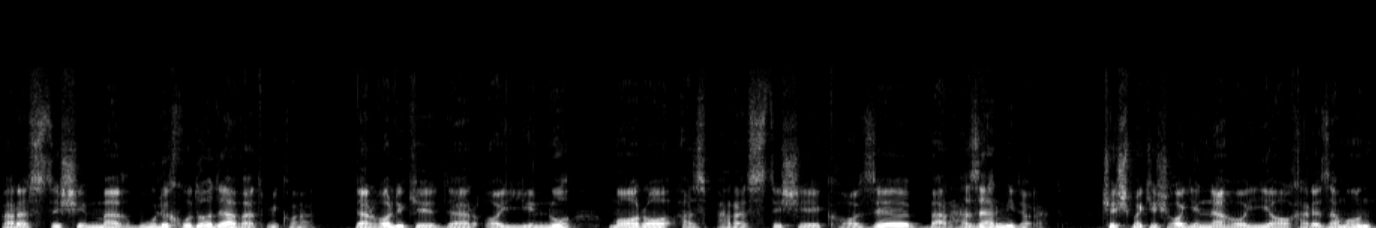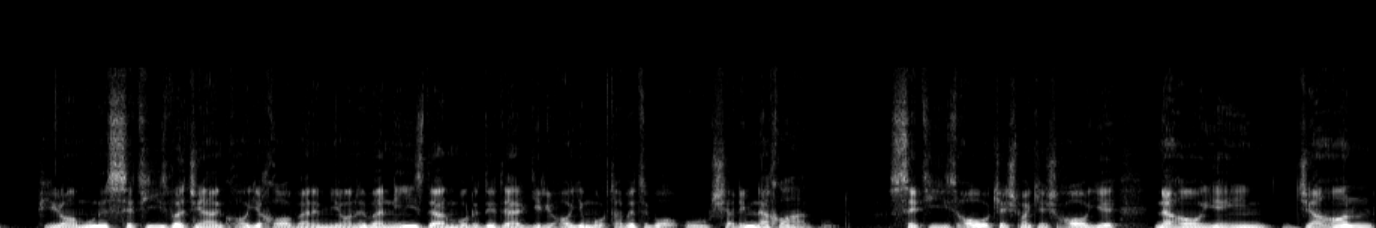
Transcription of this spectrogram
پرستش مقبول خدا دعوت می کند در حالی که در آیه 9 ما را از پرستش کاذب برحذر می دارد کشمکش های نهایی آخر زمان پیرامون ستیز و جنگ های خاور میانه و نیز در مورد درگیری های مرتبط با اورشلیم نخواهند بود. ستیزها و کشمکشهای نهایی این جهان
